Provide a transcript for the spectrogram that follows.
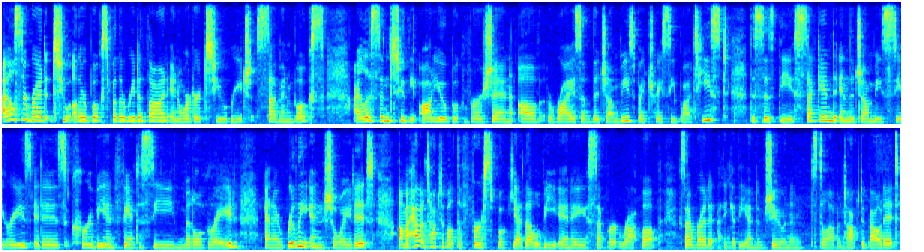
I also read two other books for the readathon in order to reach seven books. I listened to the audiobook version of Rise of the Jumbies by Tracey Baptiste. This is the second in the Jumbies series. It is Caribbean fantasy middle grade and I really enjoyed it. Um, I haven't talked about the first book yet. That will be in a separate wrap up because I read it I think at the end of June and still haven't talked about it.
